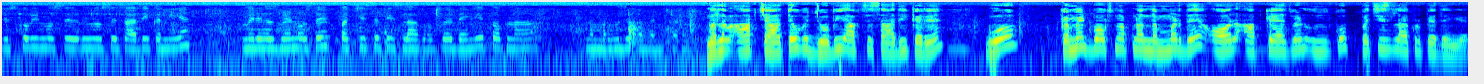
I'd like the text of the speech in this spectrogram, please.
जिसको भी मुझसे मुझसे शादी करनी है मेरे हस्बैंड उसे 25 से 30 लाख रुपए देंगे तो अपना नंबर मुझे कमेंट करें। मतलब आप चाहते हो कि जो भी आपसे शादी करे वो कमेंट बॉक्स में अपना नंबर दे और आपके हस्बैंड उनको 25 लाख रुपए देंगे।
